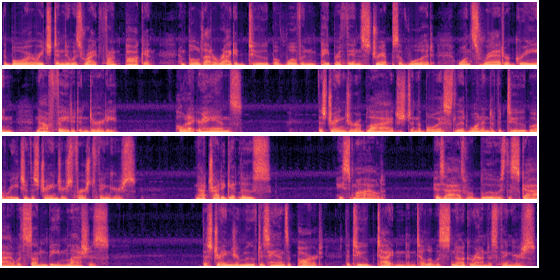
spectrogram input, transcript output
The boy reached into his right front pocket and pulled out a ragged tube of woven paper thin strips of wood, once red or green, now faded and dirty. Hold out your hands. The stranger obliged, and the boy slid one end of the tube over each of the stranger's first fingers. Now try to get loose. He smiled. His eyes were blue as the sky with sunbeam lashes. The stranger moved his hands apart. The tube tightened until it was snug around his fingers.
